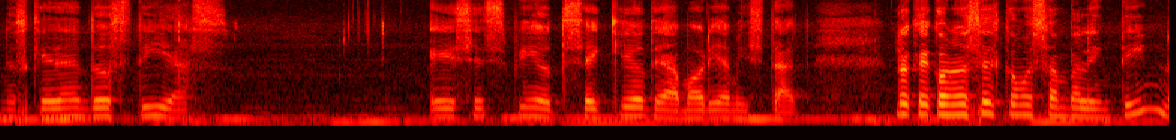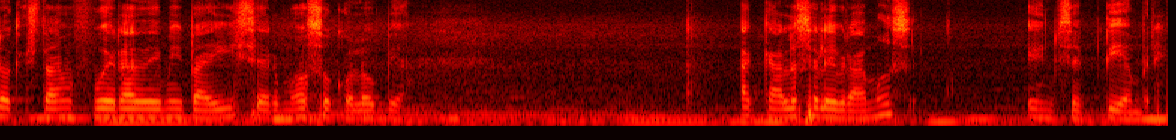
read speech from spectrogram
Nos quedan dos días. Ese es mi obsequio de amor y amistad. Lo que conoces como San Valentín, lo que están fuera de mi país hermoso Colombia. Acá lo celebramos en septiembre.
